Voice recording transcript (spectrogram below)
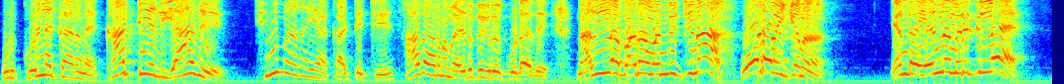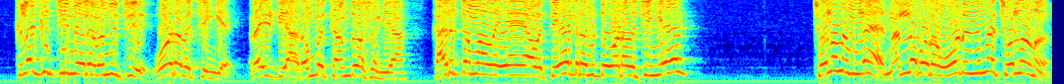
ஒரு கொள்ளைக்காரனை. காட்டியது யாது சினிமாதையா காட்டுச்சு. சாதாரணமா எடுத்துக்கிற கூடாது. நல்ல படம் வந்துச்சுன்னா ஓட வைக்கணும் என்ற எண்ணம் இருக்குல்ல? கிழக்கு சீமையில வந்துச்சு. ஓட வச்சீங்க. ரைட்யா ரொம்ப சந்தோஷம்யா. கருத்தமாவை ஏன் அவ தியேட்டரை விட்டு ஓட வச்சீங்க? சொல்லணும்ல நல்ல படம் ஓடுதுன்னா சொல்லணும்.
